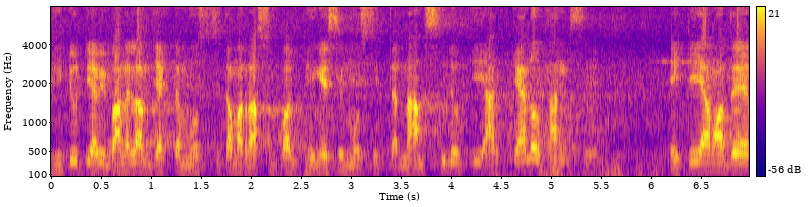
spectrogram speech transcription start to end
ভিডিওটি আমি বানালাম যে একটা মসজিদ আমার রাসুলবাগ ভেঙেছে, মসজিদটার নাম ছিল কি আর কেন ভাঙছে? এটাই আমাদের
